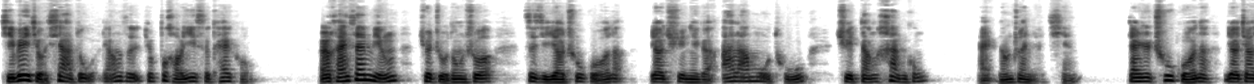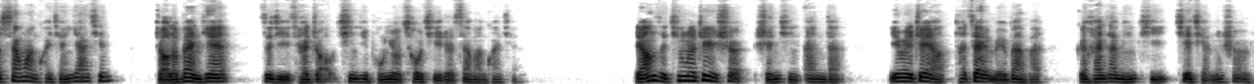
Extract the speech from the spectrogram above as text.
几杯酒下肚，梁子就不好意思开口，而韩三明却主动说自己要出国了，要去那个阿拉木图去当焊工，哎，能赚点钱。但是出国呢，要交三万块钱押金，找了半天，自己才找亲戚朋友凑齐这三万块钱。梁子听了这事儿，神情黯淡，因为这样他再也没办法跟韩三明提借钱的事儿了，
